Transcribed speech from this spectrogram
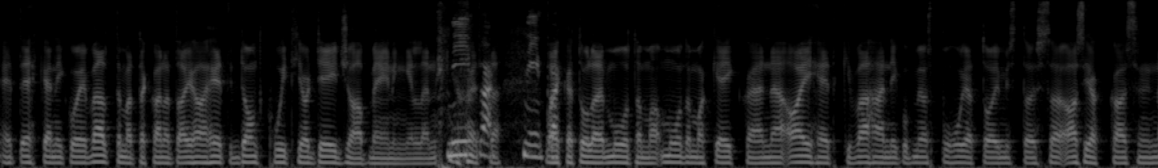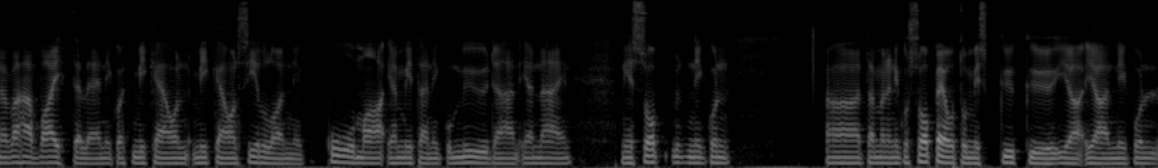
et ehkä niin kuin ei välttämättä kannata ihan heti don't quit your day job meiningillä, niin Niinpä, että niinpä. vaikka tulee muutama, muutama keikka ja nämä aiheetkin vähän niin kuin myös puhujatoimistoissa asiakkaissa, niin ne vähän vaihtelee, niin kuin, että mikä on, mikä on silloin niin kuin kuumaa ja mitä niin kuin myydään ja näin, niin, so, niin kuin, tämmöinen niin kuin sopeutumiskyky ja, ja niin kuin,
